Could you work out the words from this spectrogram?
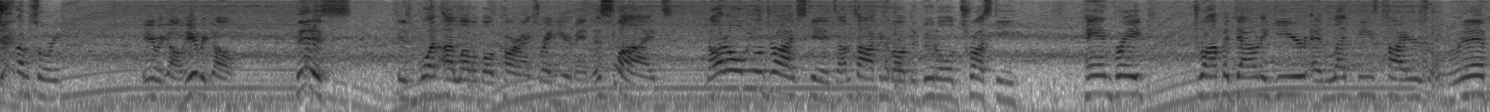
shit. I'm sorry. Here we go. Here we go. This is what I love about CarX right here, man. This slides. Not all-wheel drive skids. I'm talking about the good old trusty handbrake, drop it down a gear, and let these tires rip.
